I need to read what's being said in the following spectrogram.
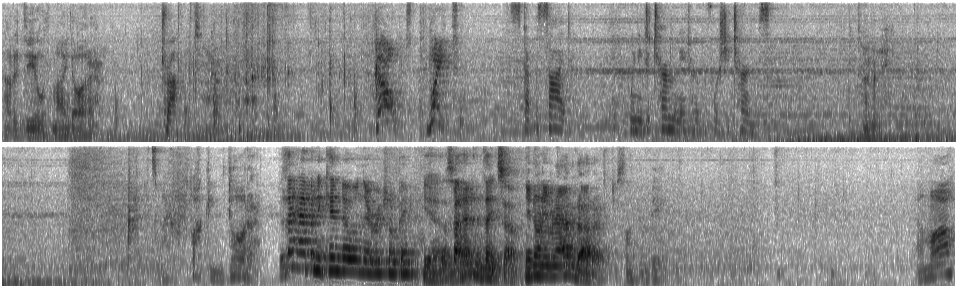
how to deal with my daughter. Drop it. No! Wait! Step aside. We need to terminate her before she turns. Terminate. It's my fucking daughter. Does that happen to Kendo in the original game? Yeah, that's why I didn't think so. You don't even have a daughter. Just let them be. Emma?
